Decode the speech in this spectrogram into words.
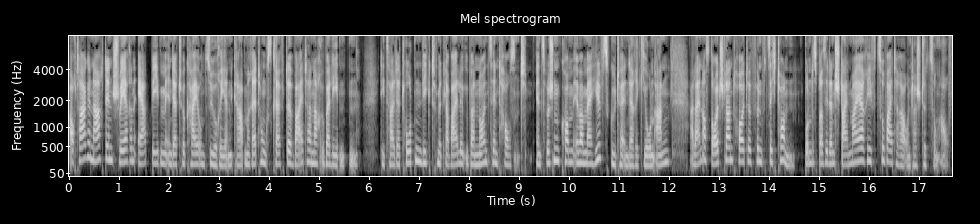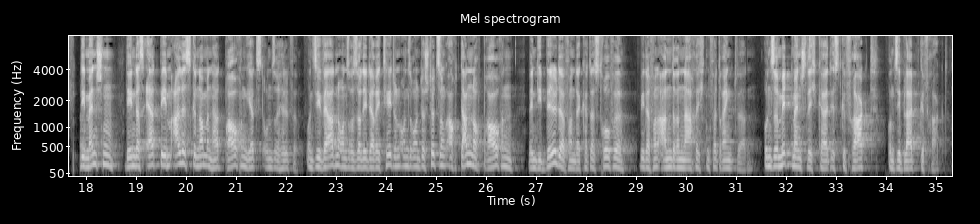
Auch Tage nach den schweren Erdbeben in der Türkei und Syrien graben Rettungskräfte weiter nach Überlebenden. Die Zahl der Toten liegt mittlerweile über 19.000. Inzwischen kommen immer mehr Hilfsgüter in der Region an. Allein aus Deutschland heute 50 Tonnen. Bundespräsident Steinmeier rief zu weiterer Unterstützung auf. Die Menschen, denen das Erdbeben alles genommen hat, brauchen jetzt unsere Hilfe. Und sie werden unsere Solidarität und unsere Unterstützung auch dann noch brauchen, wenn die Bilder von der Katastrophe wieder von anderen Nachrichten verdrängt werden. Unsere Mitmenschlichkeit ist gefragt und sie bleibt gefragt.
